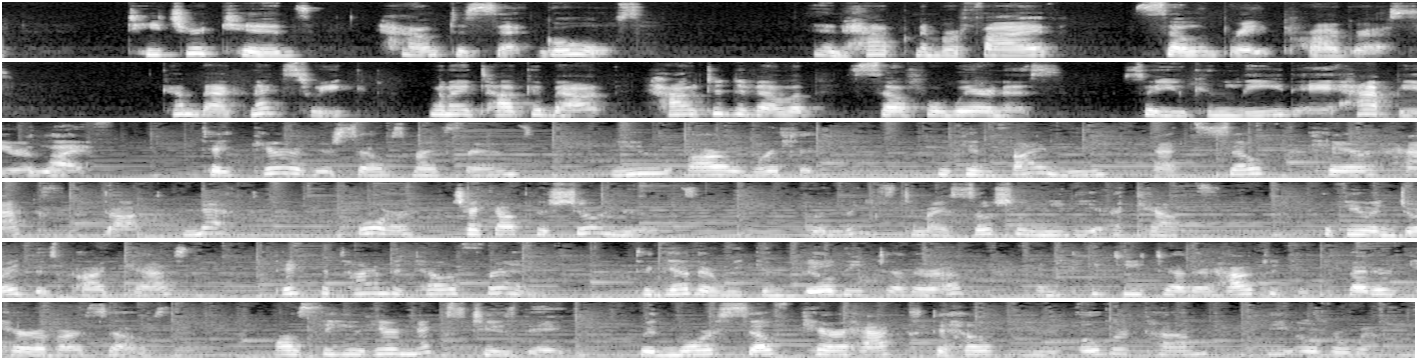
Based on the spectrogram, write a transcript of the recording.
teach your kids how to set goals. And hack number five celebrate progress. Come back next week when I talk about how to develop self awareness so you can lead a happier life. Take care of yourselves, my friends. You are worth it. You can find me at selfcarehacks.net or check out the show notes for links to my social media accounts. If you enjoyed this podcast, take the time to tell a friend. Together we can build each other up and teach each other how to take better care of ourselves. I'll see you here next Tuesday with more self care hacks to help you overcome the overwhelm.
